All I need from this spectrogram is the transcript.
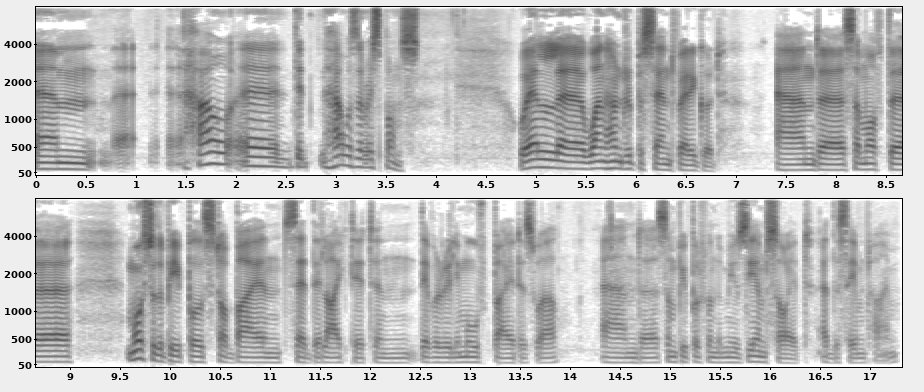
Um, how, uh, did, how was the response? Well, uh, 100% very good. And uh, some of the, most of the people stopped by and said they liked it and they were really moved by it as well. And uh, some people from the museum saw it at the same time.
